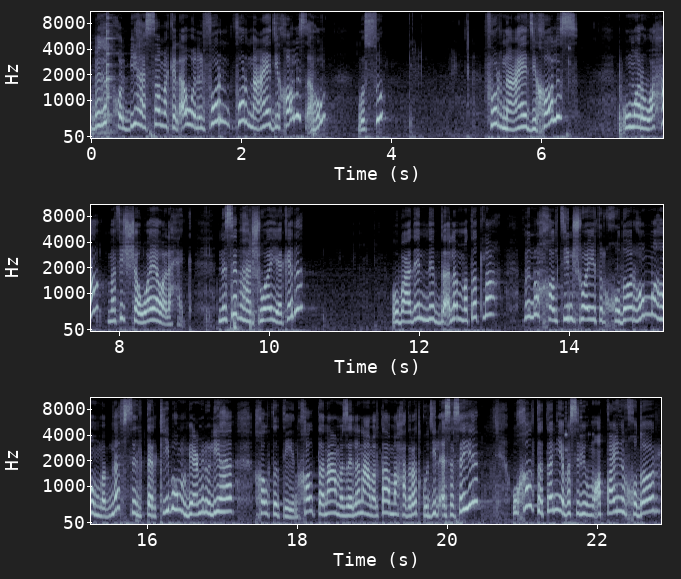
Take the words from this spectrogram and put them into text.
بتدخل بيها السمك الأول الفرن. فرن عادي خالص أهو. بصوا. فرن عادي خالص ومروحة مفيش شواية ولا حاجة. نسيبها شوية كده. وبعدين نبدأ لما تطلع بنروح خالطين شوية الخضار. هم هم بنفس التركيبه هم بيعملوا ليها خلطتين. خلطة ناعمة زي اللي أنا عملتها مع حضراتكم دي الأساسية. وخلطة تانية بس بيبقوا مقطعين الخضار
